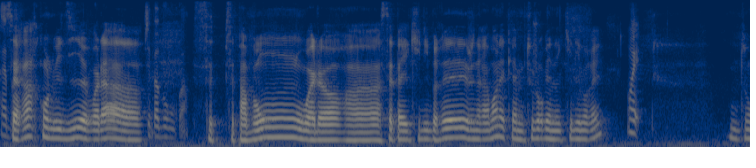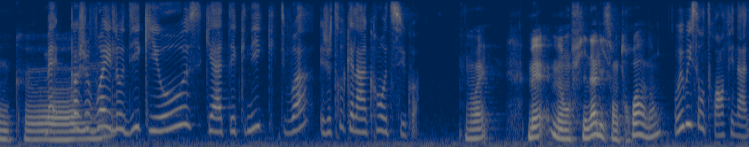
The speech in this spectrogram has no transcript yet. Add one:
c'est rare qu'on lui dise, voilà, euh, C'est pas bon quoi. c'est pas bon, ou alors euh, c'est pas équilibré. Généralement, elle est quand même toujours bien équilibrée. Oui. Donc, Mais quand je vois Elodie qui ose, qui a la technique, tu vois, je trouve qu'elle a un cran au-dessus, quoi. ouais. Mais, mais en finale, ils sont trois, non? Oui, oui, ils sont trois en finale.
